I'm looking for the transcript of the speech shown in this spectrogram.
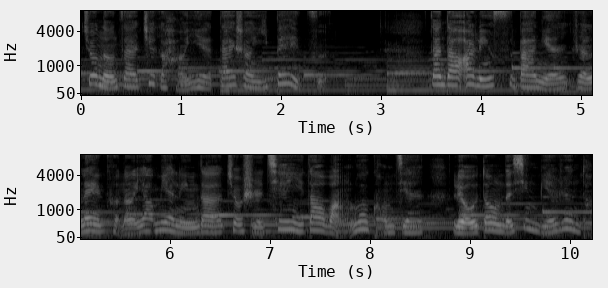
就能在这个行业待上一辈子。但到二零四八年，人类可能要面临的就是迁移到网络空间、流动的性别认同，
